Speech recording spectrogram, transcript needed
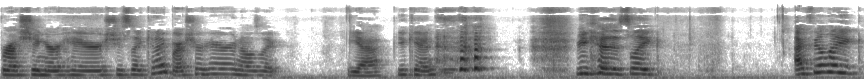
brushing her hair. She's like, can I brush her hair? And I was like, yeah, you can. because like, I feel like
